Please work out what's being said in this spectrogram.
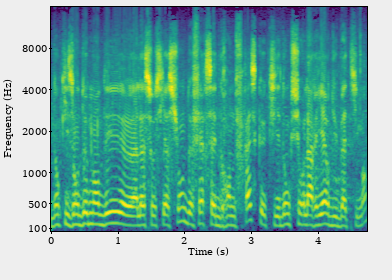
donc ils ont demandé à l'association de faire cette grande fresque qui est donc sur l'arrière du bâtiment,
